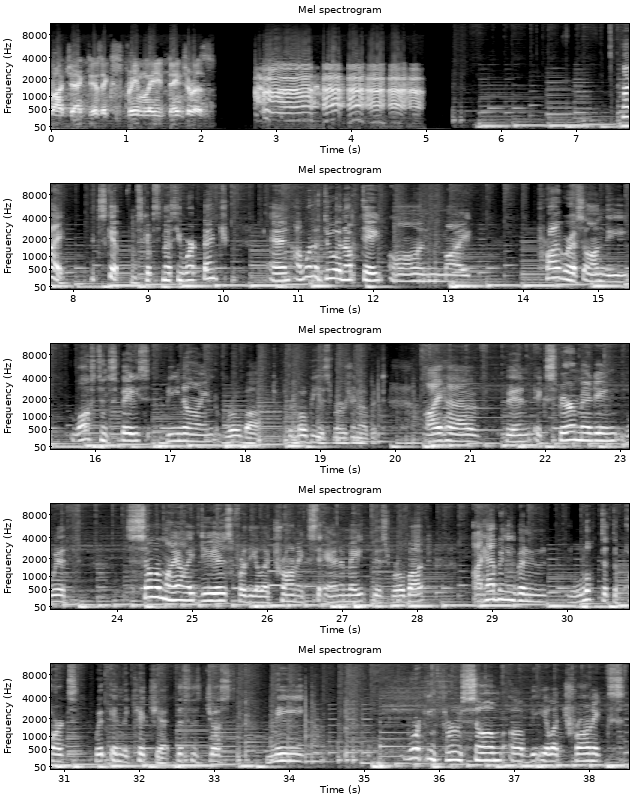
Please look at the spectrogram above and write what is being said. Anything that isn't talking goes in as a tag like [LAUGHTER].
project is extremely dangerous. [LAUGHS] Hi, it's Skip from Skip's Messy Workbench, and I want to do an update on my progress on the Lost in Space B9 robot, the Moebius version of it. I have been experimenting with some of my ideas for the electronics to animate this robot. I haven't even looked at the parts within the kit yet. This is just me working through some of the electronics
